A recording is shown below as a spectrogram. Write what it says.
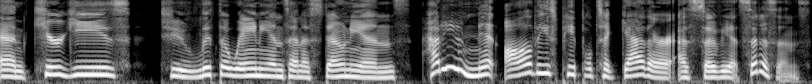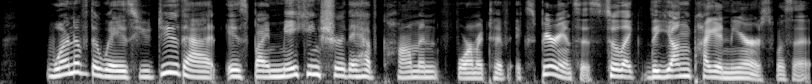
and Kyrgyz to Lithuanians and Estonians. How do you knit all these people together as Soviet citizens? One of the ways you do that is by making sure they have common formative experiences. So, like the Young Pioneers was a,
